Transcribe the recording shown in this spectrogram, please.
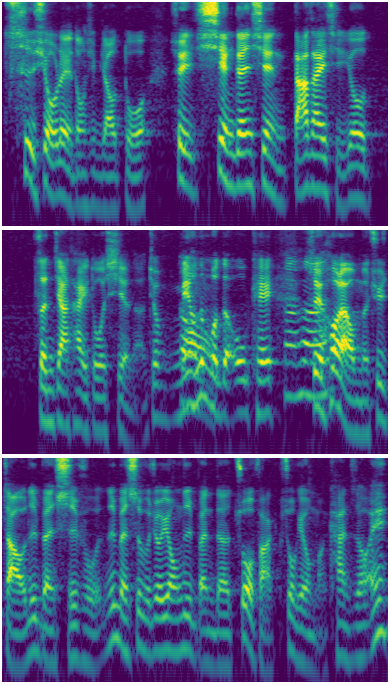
刺绣类的东西比较多，所以线跟线搭在一起又增加太多线了，就没有那么的 OK。所以后来我们去找日本师傅，日本师傅就用日本的做法做给我们看之后，哎。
